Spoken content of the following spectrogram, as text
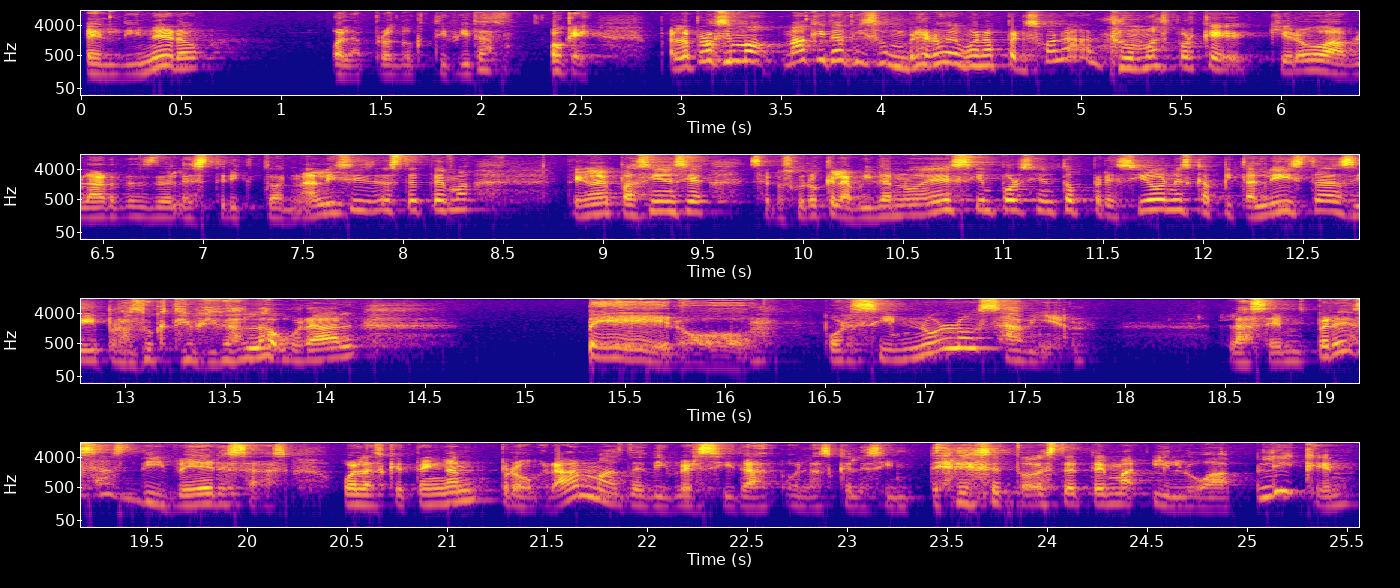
el dinero, o la productividad. Ok, para lo próximo me voy mi sombrero de buena persona, no más porque quiero hablar desde el estricto análisis de este tema. Ténganme paciencia. Se los juro que la vida no es 100% presiones capitalistas y productividad laboral, pero por si no lo sabían, las empresas diversas o las que tengan programas de diversidad o las que les interese todo este tema y lo apliquen,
